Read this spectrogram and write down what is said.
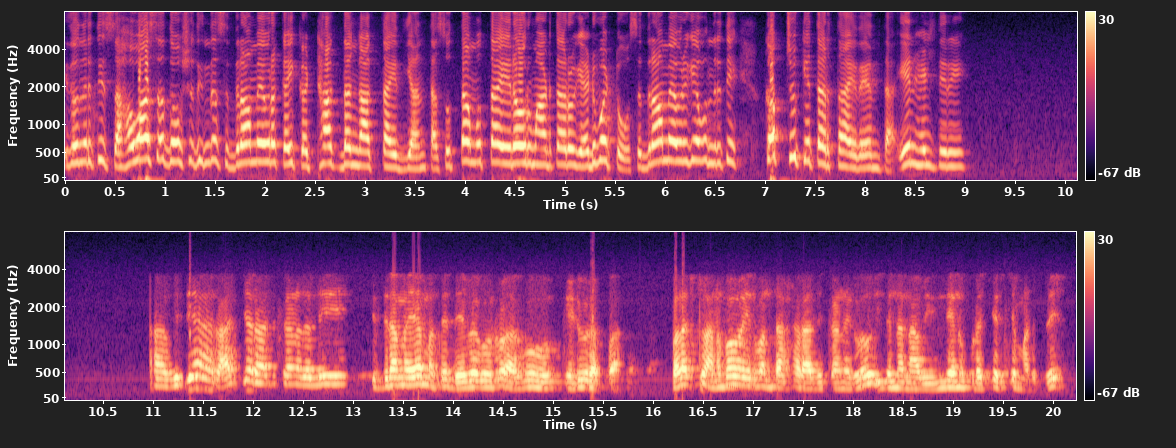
ಇದೊಂದು ರೀತಿ ಸಹವಾಸ ದೋಷದಿಂದ ಸಿದ್ದರಾಮಯ್ಯ ಅವರ ಕೈ ಕಟ್ಟಾಕ್ದಂಗೆ ಆಗ್ತಾ ಇದೆಯಾ ಅಂತ, ಸುತ್ತಮುತ್ತ ಇರೋರು ಮಾಡ್ತಾ ಇರೋ ಎಡವಟ್ಟು ಸಿದ್ದರಾಮಯ್ಯ ಅವರಿಗೆ ಒಂದ್ ರೀತಿ ಕಪ್ಚುಕ್ಕೆ ತರ್ತಾ ಇದೆ ಅಂತ, ಏನ್ ಹೇಳ್ತೀರಿ? ವಿದ್ಯಾ, ರಾಜ್ಯ ರಾಜಕಾರಣದಲ್ಲಿ ಸಿದ್ದರಾಮಯ್ಯ ಮತ್ತೆ ದೇವೇಗೌಡರು ಹಾಗೂ ಯಡಿಯೂರಪ್ಪ ಬಹಳಷ್ಟು ಅನುಭವ ಇರುವಂತಹ ರಾಜಕಾರಣಿಗಳು. ಇದನ್ನ ನಾವು ಹಿಂದೆನೂ ಕೂಡ ಚರ್ಚೆ ಮಾಡಿದ್ವಿ.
